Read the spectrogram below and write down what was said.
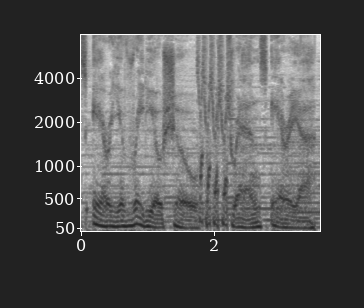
Trance Area Radio Show. Trance Area.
